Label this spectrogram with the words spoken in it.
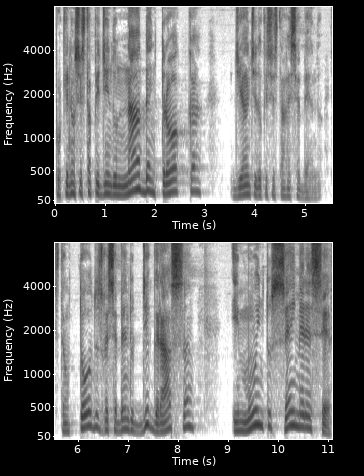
Porque não se está pedindo nada em troca diante do que se está recebendo. Estão todos recebendo de graça e muitos sem merecer,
